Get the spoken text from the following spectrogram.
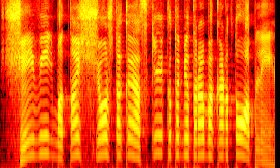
Ще й відьма, та що ж таке, скільки тобі треба картоплі?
